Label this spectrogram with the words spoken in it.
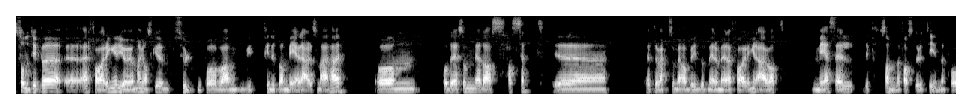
sånne type uh, erfaringer gjør jo meg ganske sulten på å finne ut hva mer er det som er her. Og, og det som jeg da har sett eh, etter hvert som jeg har bygd opp mer og mer erfaringer, er jo at med selv de samme faste rutinene på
